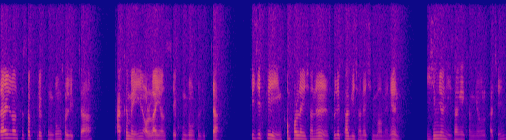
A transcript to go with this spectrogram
사일런트 서클의 공동 설립자, 다크메일 얼라이언스의 공동 설립자, PGP 인컴펄레이션을 설립하기 전에 진머맨은 20년 이상의 경력을 가진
